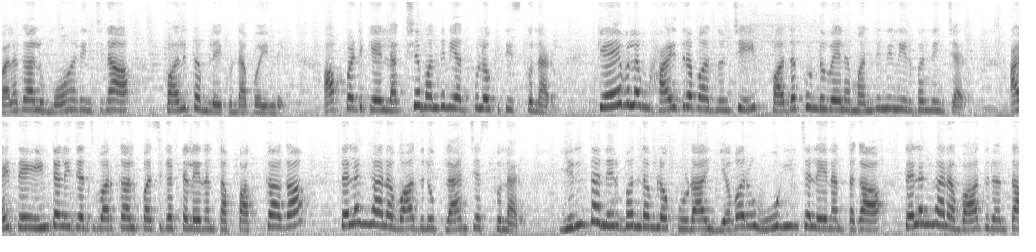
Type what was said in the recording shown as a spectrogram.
బలగాలు మోహరించినా ఫలితం లేకుండా పోయింది. అప్పటికే లక్ష మందిని అదుపులోకి తీసుకున్నారు. కేవలం హైదరాబాద్ నుంచి పదకొండు వేల మందిని నిర్బంధించారు. అయితే ఇంటెలిజెన్స్ వర్గాలు పసిగట్టలేనంత పక్కాగా తెలంగాణ వాదులు ప్లాన్ చేసుకున్నారు. ఇంత నిర్బంధంలో కూడా ఎవరు ఊహించలేనంతగా తెలంగాణ వాదులంతా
